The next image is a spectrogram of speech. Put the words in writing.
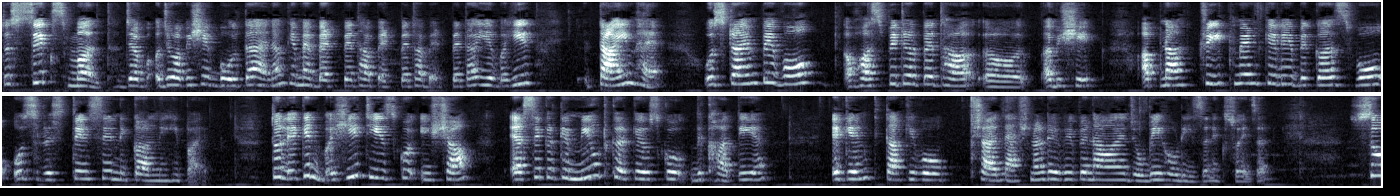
तो सिक्स मंथ जब जो अभिषेक बोलता है ना कि मैं बेड पे था बेड पे था बेड पे था, ये वही टाइम है। उस टाइम पे वो हॉस्पिटल पे था अभिषेक। अपना ट्रीटमेंट के लिए बिकॉज़ वो उस रिश्ते से निकाल नहीं पाए। तो लेकिन वही चीज़ को ईशा ऐसे करके म्यूट करके उसको दिखाती है अगेन ताकि वो शायद नेशनल टीवी पे ना आए, जो भी हो रीजन एक्सवाइजर सो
